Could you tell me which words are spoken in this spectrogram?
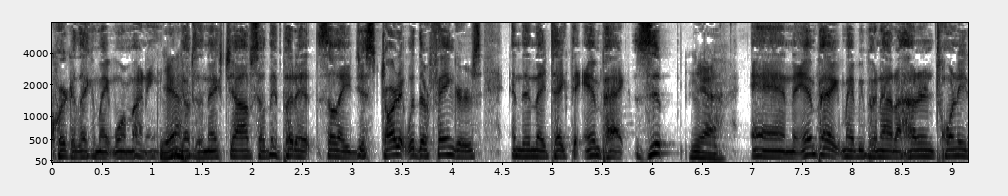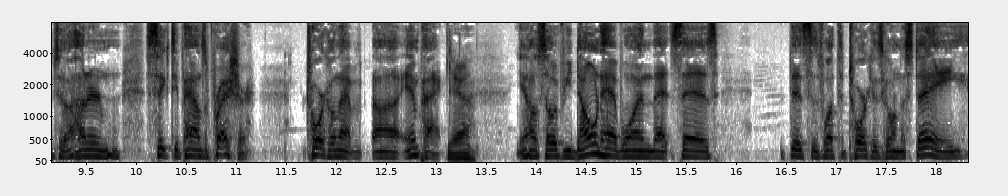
quicker they can make more money. Yeah. And go to the next job. So they put it, so they just start it with their fingers and then they take the impact, zip, Yeah. and the impact may be putting out 120 to 160 pounds of pressure, torque on that uh, impact. Yeah. You know, so if you don't have one that says this is what the torque is going to stay,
